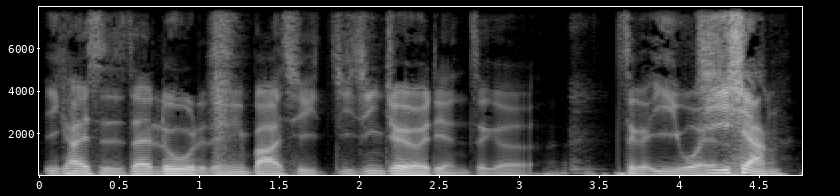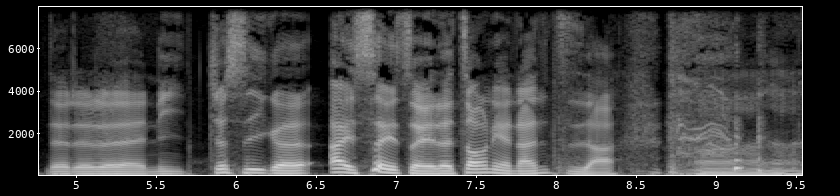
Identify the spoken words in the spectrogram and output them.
一开始在录零零八七，已经就有一点这个这个意味了。迹象对对对，你就是一个爱碎嘴的中年男子啊，啊，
